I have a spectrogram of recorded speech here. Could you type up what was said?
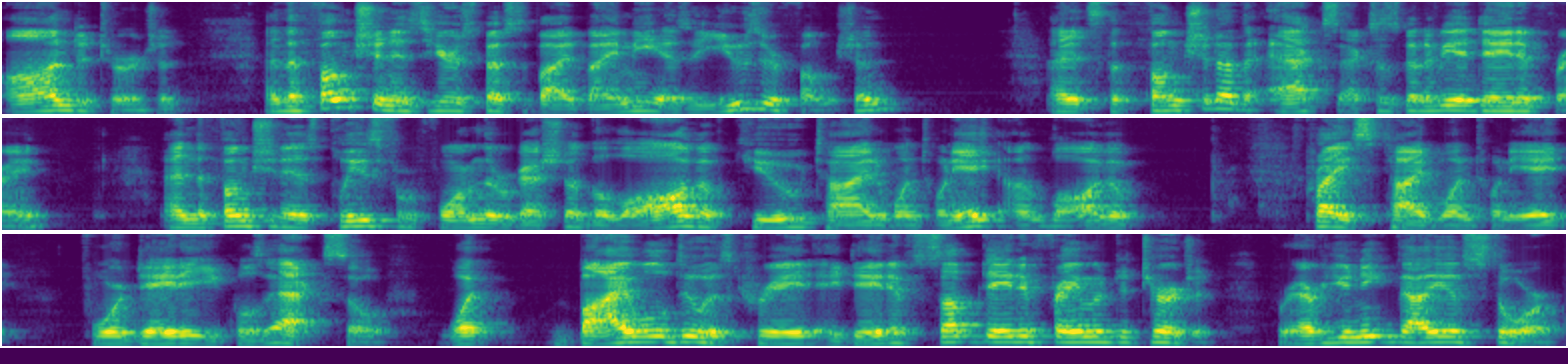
on detergent. And the function is here specified by me as a user function and it's the function of x. x is going to be a data frame. And the function is please perform the regression of the log of Q Tide 128 on log of price Tide 128 for data equals x. So what by will do is create a data sub-data frame of detergent for every unique value of store.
